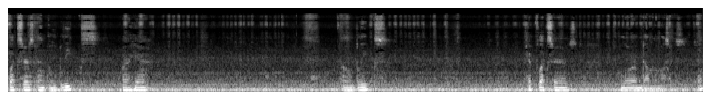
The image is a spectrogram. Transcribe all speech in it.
flexors and obliques are here. Obliques, hip flexors, lower abdominal muscles. Okay.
